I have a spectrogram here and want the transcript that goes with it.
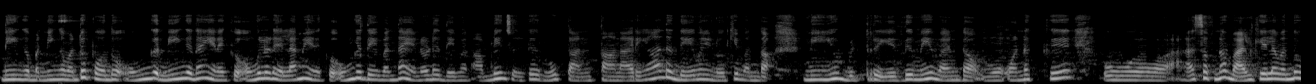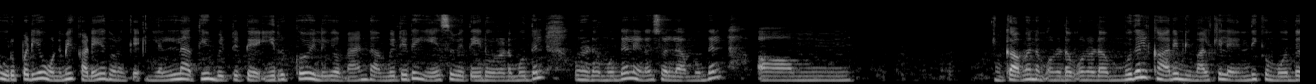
நீங்க நீங்கள் நீங்க மட்டும் போதும். உங்க நீங்க தான் எனக்கு உங்களோட எல்லாமே எனக்கு. உங்க தேவன் தான் என்னோட தேவன் அப்படின்னு சொல்லிட்டு ரூத் தான் தான் அறியாத தேவனை நோக்கி வந்தா நீயும் விட்டுரு எதுவுமே வேண்டாம். உ- உனக்கு ஆஸ் ஆஃப்னா வாழ்க்கையில வந்து உருப்படியாக ஒண்ணுமே கிடையாது உனக்கு. எல்லாத்தையும் விட்டுட்டு இருக்கோ இல்லையோ வேண்டாம். விட்டுட்டு இயேசுவை தேடு. உன்னோட முதல் உன்னோட முதல் என்ன சொல்ல? முதல் கவனம் உன்னோட உன்னோட முதல் காரியம் நீ வாழ்க்கையில எந்திக்கும் போது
